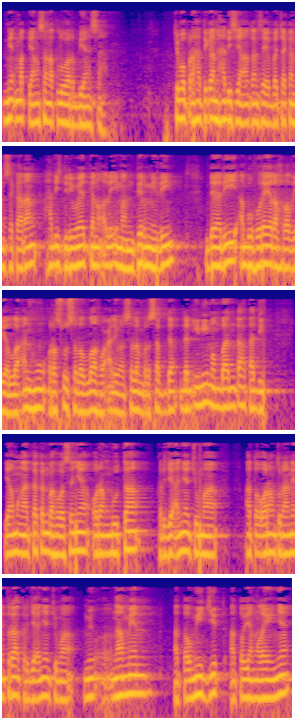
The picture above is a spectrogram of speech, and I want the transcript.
nikmat yang sangat luar biasa. Coba perhatikan hadis yang akan saya bacakan sekarang. Hadis diriwayatkan oleh Imam Tirmidzi dari Abu Hurairah radhiyallahu anhu Rasul sallallahu alaihi wasallam bersabda dan ini membantah tadi yang mengatakan bahwasanya orang buta kerjaannya cuma atau orang tunanetra kerjaannya cuma ngamen atau mijit atau yang lainnya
